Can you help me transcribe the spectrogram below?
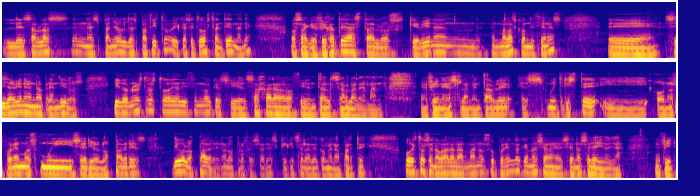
les hablas en español despacito y casi todos te entienden, ¿eh? O sea que fíjate hasta los que vienen en malas condiciones, eh, si ya vienen aprendidos. Y los nuestros todavía diciendo que si el Sáhara Occidental se habla alemán. En fin, es lamentable, es muy triste y o nos ponemos muy serios los padres, digo los padres, no los profesores, que hay que echarles de comer aparte, o esto se nos va de las manos suponiendo que no se, se nos haya ido ya. En fin.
